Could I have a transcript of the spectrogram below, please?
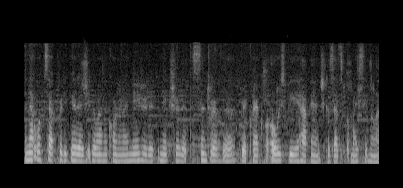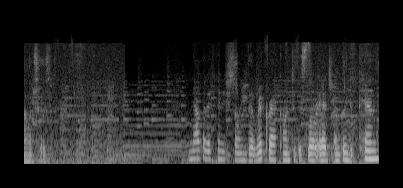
and that works out pretty good as you go around the corner and I measured it to make sure that the center of the rickrack will always be a half inch because that's what my seam allowance is. Now that I've finished sewing the rickrack onto this lower edge I'm going to pin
